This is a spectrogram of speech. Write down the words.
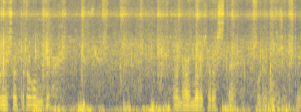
टोटल सतरा गुंठे आहे. डांबराचा रस्ता आहे. पुढे बघू शकतोय.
